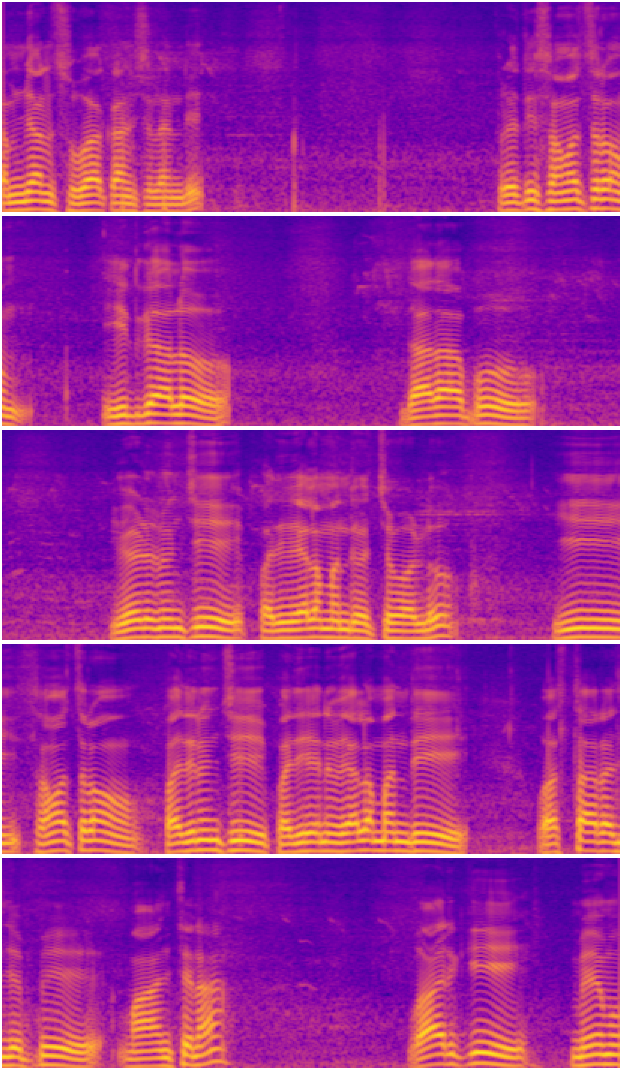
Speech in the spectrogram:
రంజాన్ శుభాకాంక్షలు అండి ప్రతి సంవత్సరం ఈద్గాలో దాదాపు ఏడు నుంచి పదివేల మంది వచ్చేవాళ్ళు. ఈ సంవత్సరం పది నుంచి పదిహేను వేల మంది వస్తారని చెప్పి మా అంచనా. వారికి మేము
